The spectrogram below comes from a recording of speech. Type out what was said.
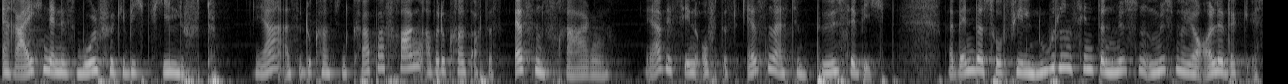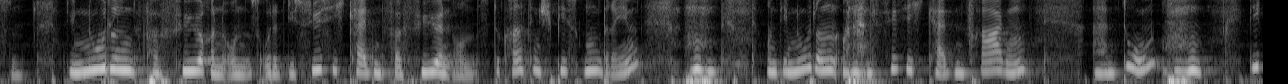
Erreichen deines Wohlfühlgewichts hilft. Ja, also du kannst den Körper fragen, aber du kannst auch das Essen fragen. Ja, wir sehen oft das Essen als den Bösewicht. Weil wenn da so viele Nudeln sind, dann müssen, müssen wir ja alle wegessen. Die Nudeln verführen uns oder die Süßigkeiten verführen uns. Du kannst den Spieß umdrehen und die Nudeln oder die Süßigkeiten fragen, ähm, du, wie,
